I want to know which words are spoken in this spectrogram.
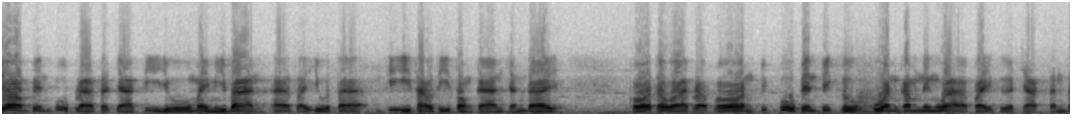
ย่อมเป็นผู้ปราศจากที่อยู่ไม่มีบ้าน อาศัยอยู่ตามที่เท่าที่ต้องการฉันใด ขอถวายพระพรภิกผู้เป็นภิกษุควรคำหนึ่งว่าไปเกิดจากสันท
